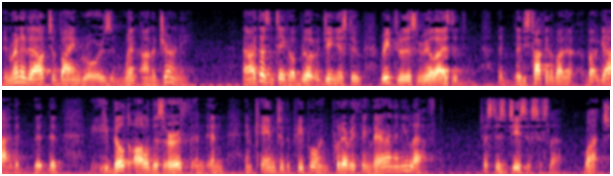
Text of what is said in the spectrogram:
and rented it out to vine growers and went on a journey. Now, it doesn't take a genius to read through this and realize that, that, that he's talking about, about God, that, that, that he built all of this earth and, and, and came to the people and put everything there, and then he left, just as Jesus has left. Watch.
